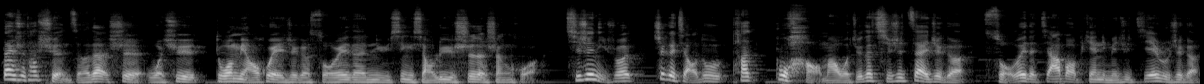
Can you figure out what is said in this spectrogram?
但是他选择的是我去多描绘这个所谓的女性小律师的生活。其实你说这个角度它不好吗？我觉得其实在这个所谓的家暴片里面去接入这个，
